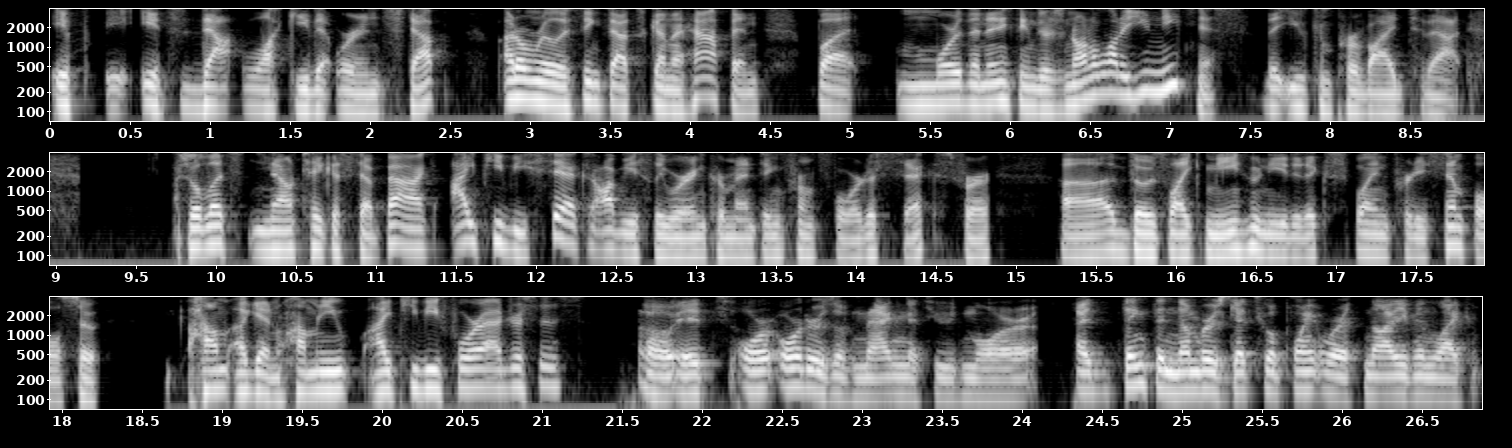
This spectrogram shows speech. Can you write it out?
if it's that lucky that we're in step. I don't really think that's going to happen, but more than anything, there's not a lot of uniqueness that you can provide to that. So let's now take a step back. IPv6, obviously, we're incrementing from four to six for uh, those like me who need it explained pretty simple. So, how, again, how many IPv4 addresses? Oh, it's or orders of magnitude more. I think the numbers get to a point where it's not even like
